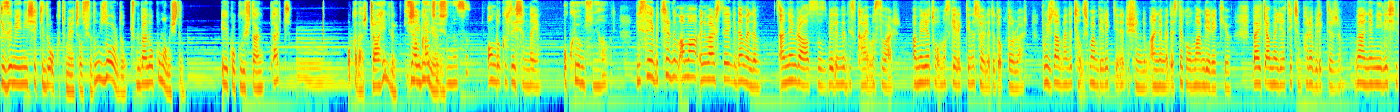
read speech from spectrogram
Gizem'i en iyi şekilde okutmaya çalışıyordum. Zordu. Çünkü ben okumamıştım. İlkokul üçten terk. O kadar. Cahildim. Bir Gizem şey kaç bilmiyordum. yaşındasın? 19 yaşındayım. Okuyor musun yavrum? Liseyi bitirdim ama üniversiteye gidemedim. Annem rahatsız, belinde diz kayması var. Ameliyat olması gerektiğini söyledi doktorlar. Bu yüzden ben de çalışmam gerektiğini düşündüm. Anneme destek olmam gerekiyor. Belki ameliyatı için para biriktiririm ve annem iyileşir.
